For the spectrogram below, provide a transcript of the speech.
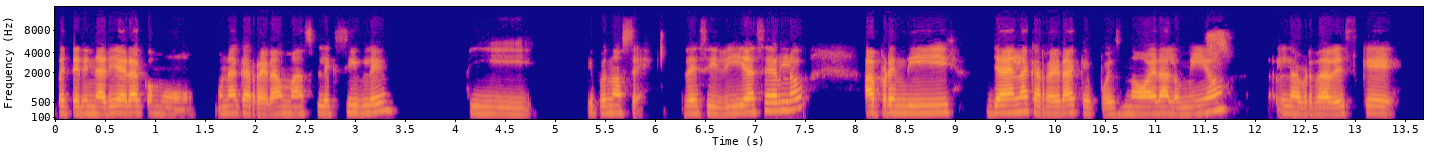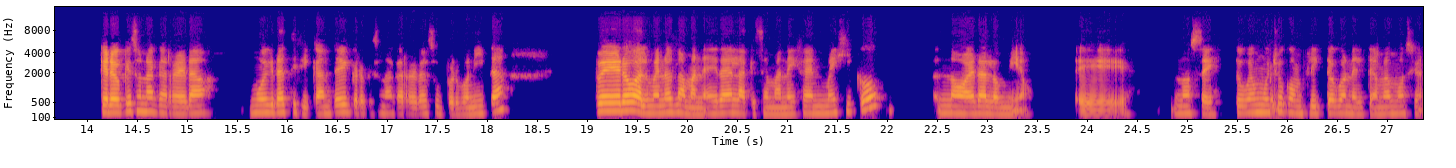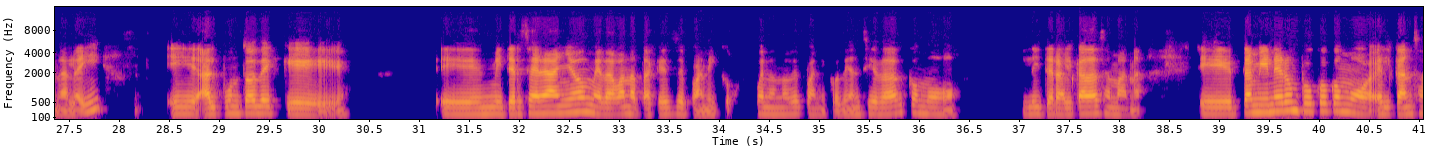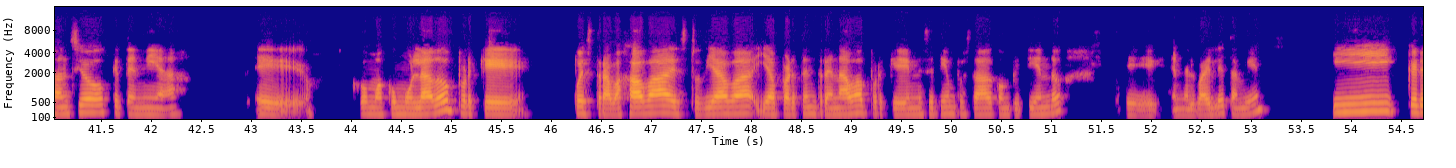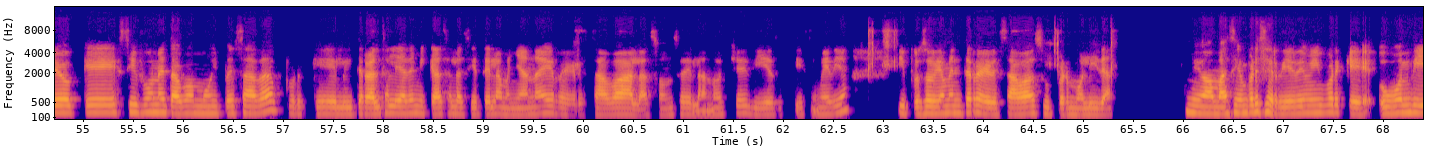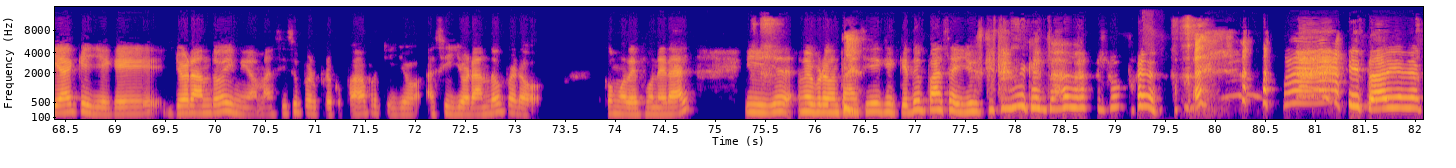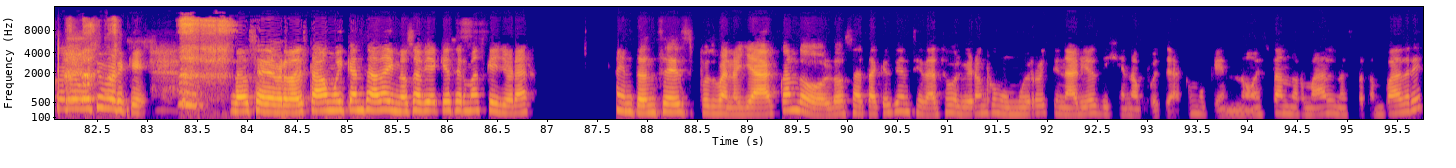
Veterinaria era como una carrera más flexible y, y pues no sé, decidí hacerlo. Aprendí ya en la carrera que pues no era lo mío. La verdad es que creo que es una carrera muy gratificante, creo que es una carrera súper bonita, pero al menos la manera en la que se maneja en México no era lo mío. Eh, no sé, tuve mucho conflicto con el tema emocional ahí, y al punto de que en mi tercer año me daban ataques de pánico, bueno, no de pánico, de ansiedad, como literal cada semana. Eh, también era un poco como el cansancio que tenía eh, como acumulado porque pues trabajaba, estudiaba y aparte entrenaba porque en ese tiempo estaba compitiendo eh, en el baile también. Y creo que sí fue una etapa muy pesada porque literal salía de mi casa a las 7 de la mañana y regresaba a las 11 de la noche, 10, 10 y media. Y pues obviamente regresaba súper molida. Mi mamá siempre se ríe de mí porque hubo un día que llegué llorando y mi mamá sí súper preocupada porque yo así llorando, pero como de funeral. Y ella me preguntaba así de que, ¿qué te pasa? Y yo, es que estoy muy cansada, no puedo. y todavía me acuerdo mucho porque, no sé, de verdad estaba muy cansada y no sabía qué hacer más que llorar. Entonces, pues bueno, ya cuando los ataques de ansiedad se volvieron como muy rutinarios, dije, no, pues ya como que no es tan normal, no está tan padre.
